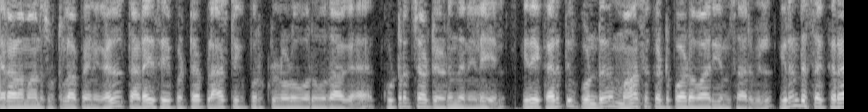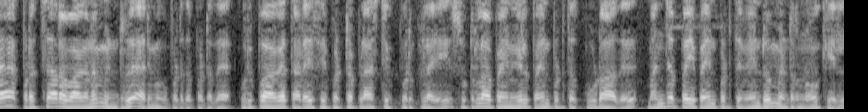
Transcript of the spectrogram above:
ஏராளமான சுற்றுலா பயணிகள் தடை செய்யப்பட்ட பிளாஸ்டிக் பொருட்களோடு வருவதாக குற்றச்சாட்டு எழுந்த நிலையில் இதை கருத்தில் கொண்டு மாசு கட்டுப்பாடு வாரியம் சார்பில் இரண்டு சக்கர பிரச்சார வாகனம் இன்று அறிமுகப்படுத்தப்பட்டது. குறிப்பாக தடை செய்யப்பட்ட பிளாஸ்டிக் பொருட்களை சுற்றுலா பயணிகள் பயன்படுத்தக்கூடாது மஞ்சப்பை பயன்படுத்த வேண்டும் என்ற நோக்கில்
